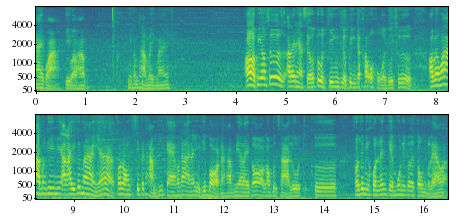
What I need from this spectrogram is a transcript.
ง่ายกว่าดีกว่าครับ มีคำถามอะไรอีกไหมอ๋อพี่เขาซื้ออะไรเนี่ยเสียวตูดจริง หรือปิงจะเข้าโอ้โหดูชื่อ เอาเป็นว่าบางทีมีอะไรขึ้นมาอย่างเงี้ยก็ลองซิไปถามพี่แกเขาได้นะอยู่ที่บอร์ดนะครับ มีอะไรก็ลองปรึกษาดูคือ เขาจะมีคนเล่นเกมพวกนี้โดยตรงอยู่แล้วอะ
